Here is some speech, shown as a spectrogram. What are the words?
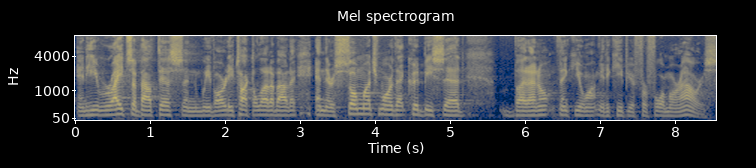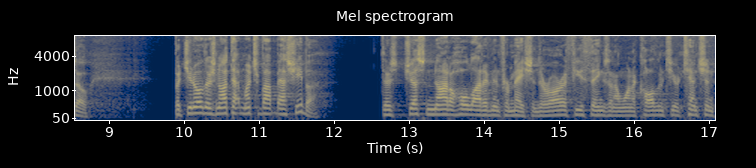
And he writes about this, and we've already talked a lot about it, and there's so much more that could be said, but I don't think you want me to keep you for four more hours. So, but you know, there's not that much about Bathsheba. There's just not a whole lot of information. There are a few things, and I want to call them to your attention.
